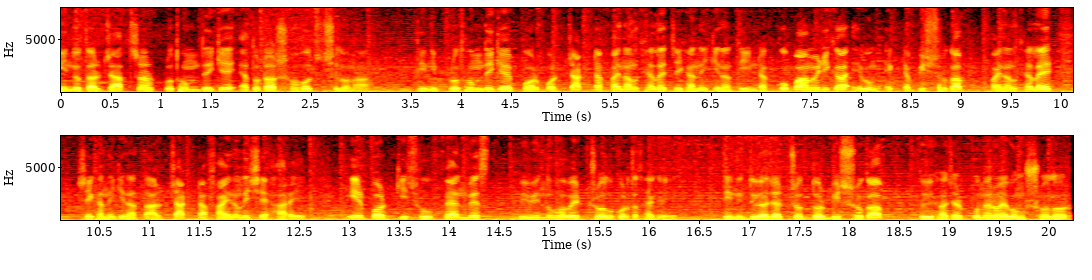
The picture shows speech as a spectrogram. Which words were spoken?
কিন্তু তার যাত্রার প্রথম দিকে এতটা সহজ ছিল না। তিনি প্রথম দিকে পরপর চারটা ফাইনাল খেলে, যেখানে কিনা তিনটা কোপা আমেরিকা এবং একটা বিশ্বকাপ ফাইনাল খেলে, সেখানে কিনা তার চারটা ফাইনালই সে হারে। এরপর কিছু ফ্যান বেস বিভিন্নভাবে ট্রোল করতে থাকে। তিনি দুই হাজার চোদ্দোর বিশ্বকাপ, দুই হাজার পনেরো এবং ষোলোর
